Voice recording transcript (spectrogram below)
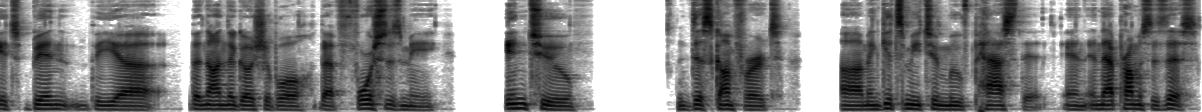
it's been the uh, the non-negotiable that forces me into discomfort um, and gets me to move past it. And and that promise is this:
